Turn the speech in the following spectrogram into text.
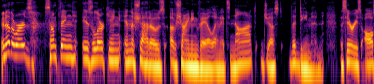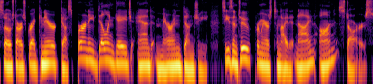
In other words, something is lurking in the shadows of Shining Vale, and it's not just the demon. The series also stars Greg Kinnear, Gus Birney, Dylan Gage, and Merrin Dungey. Season 2 premieres tonight at 9 on Starz.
